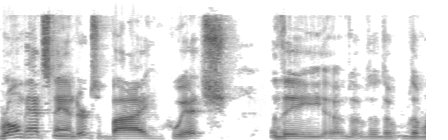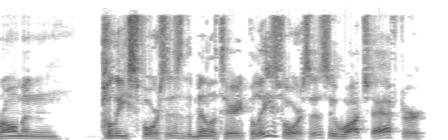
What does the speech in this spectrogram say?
Rome had standards by which the, uh, the, the, the Roman police forces, the military police forces who watched after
